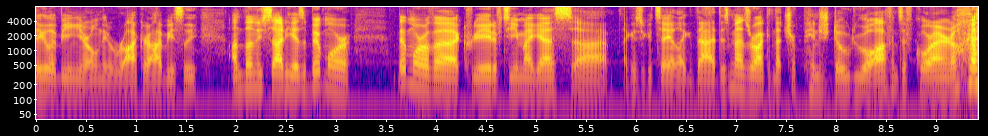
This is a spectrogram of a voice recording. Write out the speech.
Diglett being your only rocker, obviously. On Dundee's side, he has a bit more, a bit more of a creative team, I guess. Uh, I guess you could say it like that. This man's rocking that Trapinch Doduo offensive core. I don't know.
